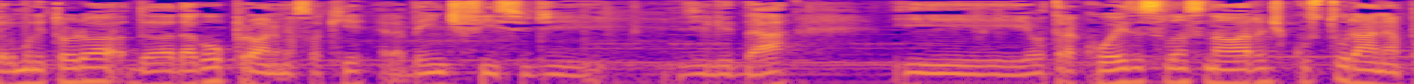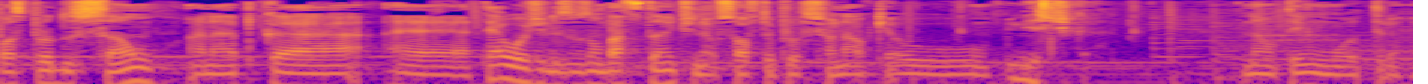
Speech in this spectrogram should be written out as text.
pelo monitor do, da, da GoPro, né? Mas só que era bem difícil de, de lidar. E outra coisa, esse lance na hora de costurar, né? A pós-produção, na época, é, até hoje eles usam bastante, né? O software profissional, que é o... Mística. Não, tem um outro.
